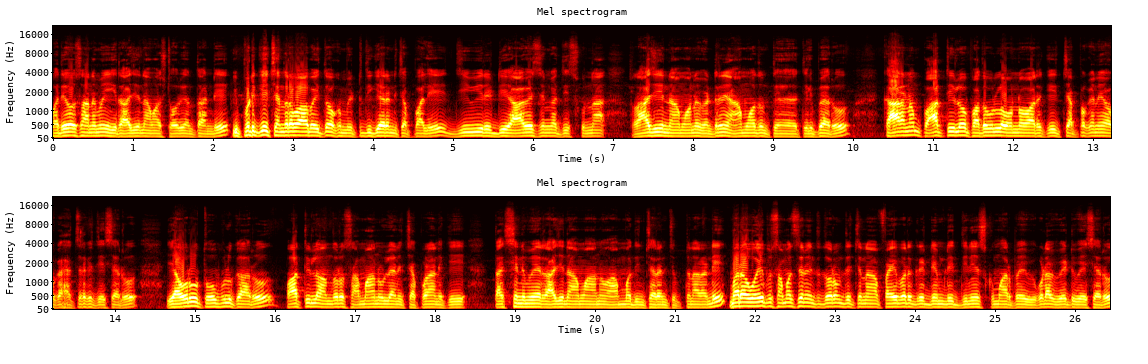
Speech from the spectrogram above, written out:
పర్యవసానమే ఈ రాజీనామా స్టోరీ అంతా అండి. ఇప్పటికీ చంద్రబాబు అయితే ఒక మెట్టు దిగారని చెప్పాలి. జీవీ రెడ్డి ఆవేశంగా తీసుకున్న రాజీనామాను వెంటనే ఆమోదం తె- తెలిపారు. కారణం పార్టీలో పదవుల్లో ఉన్నవారికి చెప్పకనే ఒక హెచ్చరిక చేశారు. ఎవరు తోపులు కారు? పార్టీలో అందరూ సమానులే అని చెప్పడానికి తక్షణమే రాజీనామాను ఆమోదించారని చెప్తున్నారండి. మరోవైపు సమస్యను ఇంత దూరం తెచ్చిన fibre grid MD Dinesh Kumar పై కూడా వేటు వేశారు.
